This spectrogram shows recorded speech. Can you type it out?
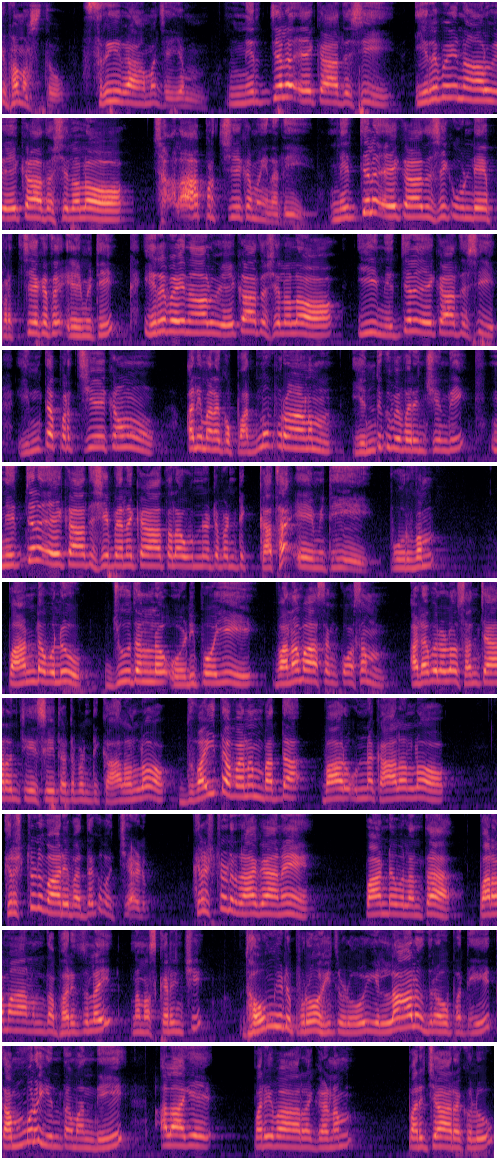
శుభమస్తు. శ్రీరామ జయం. నిర్జల ఏకాదశి ఇరవై నాలుగు ఏకాదశులలో చాలా ప్రత్యేకమైనది. నిర్జల ఏకాదశికి ఉండే ప్రత్యేకత ఏమిటి? ఇరవై నాలుగు ఏకాదశులలో ఈ నిర్జల ఏకాదశి ఇంత ప్రత్యేకం అని మనకు పద్మపురాణం ఎందుకు వివరించింది? నిర్జల ఏకాదశి వెనకాతల ఉన్నటువంటి కథ ఏమిటి? పూర్వం పాండవులు జూదంలో ఓడిపోయి వనవాసం కోసం అడవులలో సంచారం చేసేటటువంటి కాలంలో ద్వైత వనం వద్ద వారు ఉన్న కాలంలో కృష్ణుడు వారి వద్దకు వచ్చాడు. కృష్ణుడు రాగానే పాండవులంతా పరమానంద భరితులై నమస్కరించి ధౌమ్యుడు పురోహితుడు ఇల్లాలు ద్రౌపది తమ్ములు ఇంతమంది అలాగే పరివార గణం పరిచారకులు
